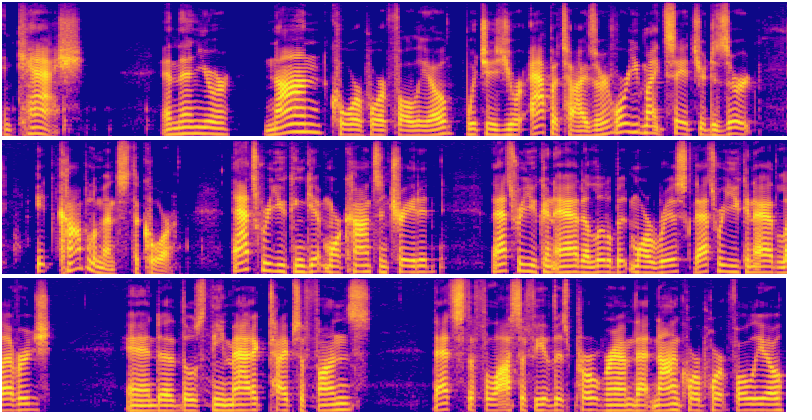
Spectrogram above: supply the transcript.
and cash. And then your non-core portfolio, which is your appetizer, or you might say it's your dessert, it complements the core. That's where you can get more concentrated. That's where you can add a little bit more risk. That's where you can add leverage and uh, those thematic types of funds. That's the philosophy of this program. That non core portfolio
